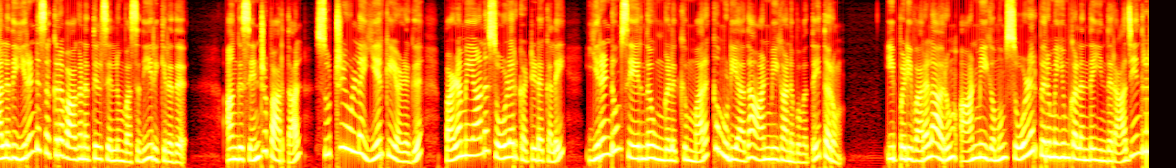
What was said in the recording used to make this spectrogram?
அல்லது இரண்டு சக்கர வாகனத்தில் செல்லும் வசதி இருக்கிறது. அங்கு சென்று பார்த்தால் சுற்றியுள்ள இயற்கை அழகு பழமையான சோழர் கட்டிடக்கலை இரண்டும் சேர்ந்த உங்களுக்கு மறக்க முடியாத ஆன்மீக அனுபவத்தை தரும். இப்படி வரலாறும் ஆன்மீகமும் சோழர் பெருமையும் கலந்த இந்த ராஜேந்திர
